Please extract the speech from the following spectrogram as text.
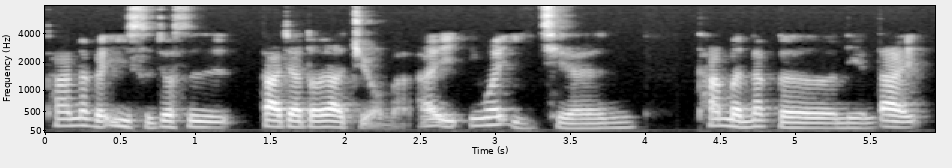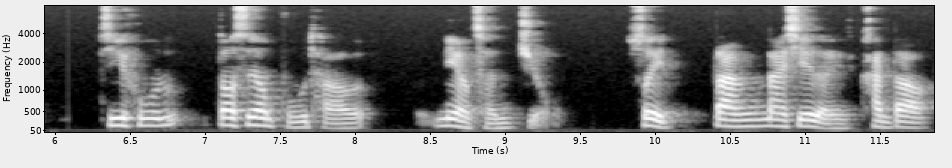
他那个意思就是大家都要酒嘛。哎，因为以前他们那个年代几乎都是用葡萄酿成酒，所以当那些人看到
